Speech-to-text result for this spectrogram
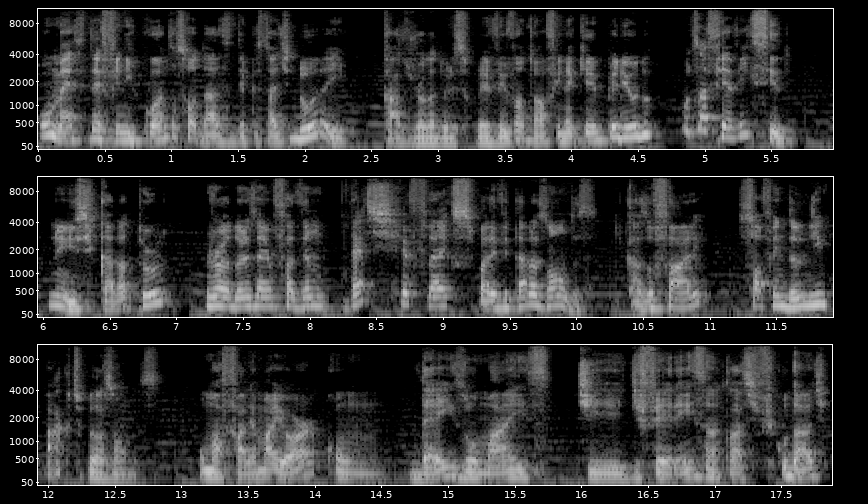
O mestre define quantas soldados a tempestade dura e, caso os jogadores sobrevivam até o fim daquele período, o desafio é vencido. No início de cada turno, os jogadores devem fazer um teste de reflexos para evitar as ondas, e caso falhem, sofrem dano de impacto pelas ondas. Uma falha maior, com 10 ou mais de diferença na classe de dificuldade,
